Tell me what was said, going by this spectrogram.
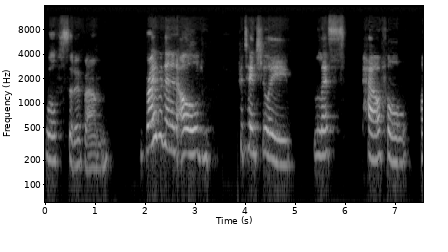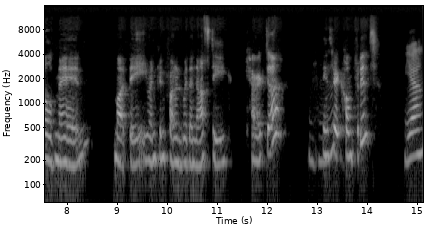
wolf sort of um braver than an old, potentially less powerful old man might be when confronted with a nasty character. Mm-hmm. Seems very confident. Yeah.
